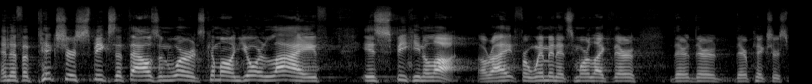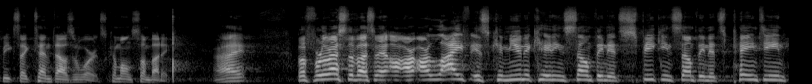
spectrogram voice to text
And if a picture speaks a thousand words, come on, your life is speaking a lot, all right? For women, it's more like their, their, their, their picture speaks like 10,000 words. Come on, somebody, all right? But for the rest of us, our, our life is communicating something, it's speaking something, it's painting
